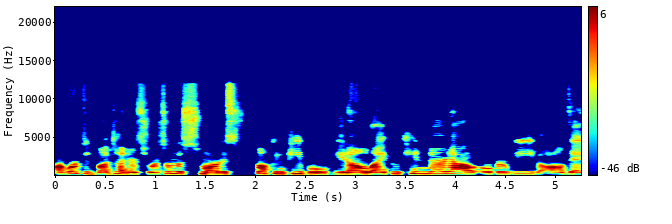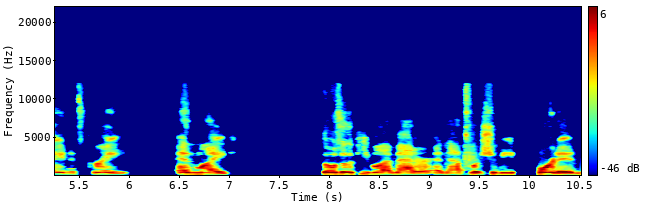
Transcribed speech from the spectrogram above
I've worked with bud tenders who are some of the smartest fucking people, you know, like who can nerd out over weed all day and it's great. And like those are the people that matter and that's what should be supported.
